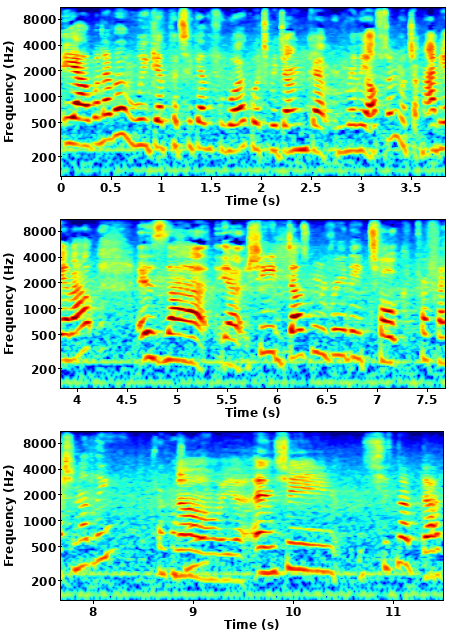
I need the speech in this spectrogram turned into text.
yeah, whenever we get put together for work, which we don't get really often, which I'm happy about, is that yeah, she doesn't really talk professionally. professionally. no, yeah, and she she's not that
